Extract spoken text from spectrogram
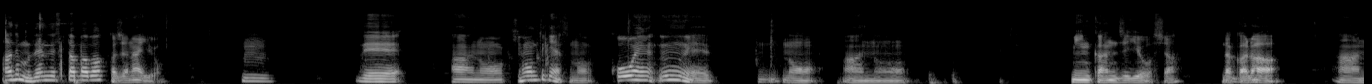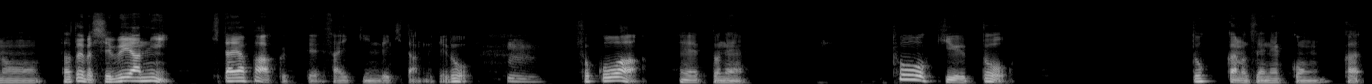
あ、でも全然スタバばっかじゃないよ。うん。で、あの、基本的にはその公園運営の、あの、民間事業者だから、あの、例えば渋谷に北谷パークって最近できたんだけど、うん。そこは、えーっとね、東急と、どっかのゼネコンか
